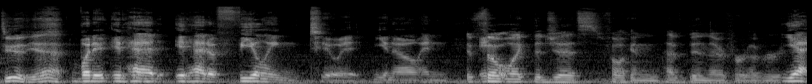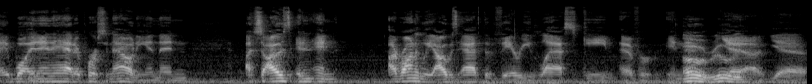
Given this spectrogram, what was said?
dude, yeah. but it, it had it had a feeling to it, you know, and It felt like the Jets fucking have been there forever. yeah, well, and it had a personality, and then uh, so I was and, and ironically I was at the very last game ever in. Oh, really? Yeah, yeah.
